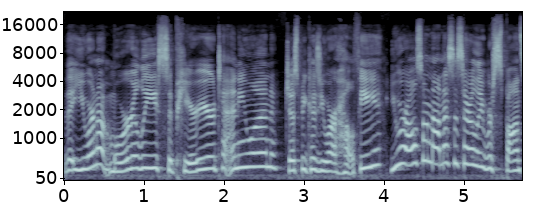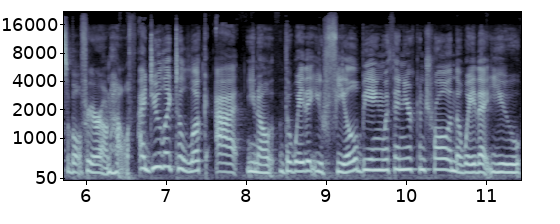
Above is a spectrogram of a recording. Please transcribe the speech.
that you are not morally superior to anyone just because you are healthy. You are also not necessarily responsible for your own health. I do like to look at, you know, the way that you feel being within your control and the way that you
